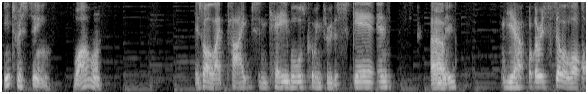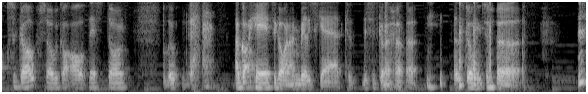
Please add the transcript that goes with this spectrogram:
Interesting. Wow. It's all like pipes and cables coming through the skin. Um, yeah, but there is still a lot to go. So we've got all of this done. But the, I've got here to go, and I'm really scared because this is going to hurt. it's going to hurt.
